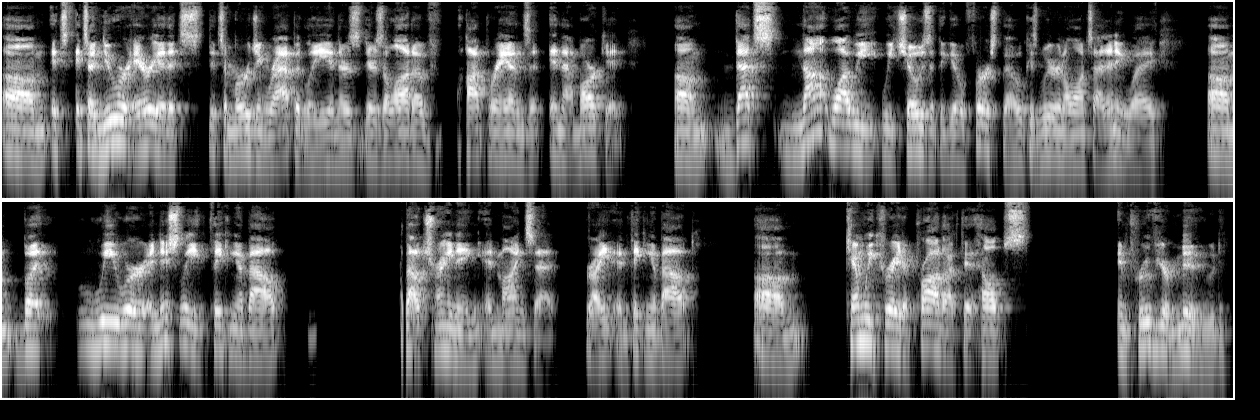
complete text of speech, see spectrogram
Um, it's it's a newer area that's that's emerging rapidly, and there's there's a lot of hot brands in that market. Um, that's not why we we chose it to go first, though, because we were going to launch that anyway. Um, but we were initially thinking about about training and mindset, right, and thinking about um, can we create a product that helps improve your mood,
